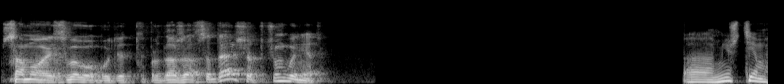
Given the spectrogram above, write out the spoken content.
само СВО будет продолжаться дальше, почему бы нет? А, между тем,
